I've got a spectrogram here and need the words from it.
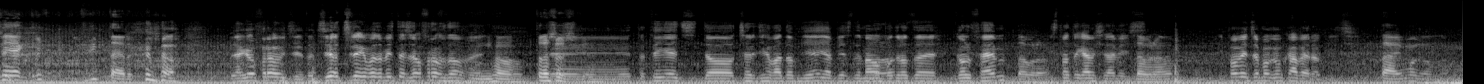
to jak drip, drifter. No, jak offroadzie. To ci odcinek może być też offroadowy. No, troszeczkę. Eee, to ty jedź do Czernichowa do mnie, ja biegnę małą No. po drodze golfem Dobra. i spotykamy się na miejscu. Dobra. Powiedz, że mogą kawę robić. Tak, mogą. No.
